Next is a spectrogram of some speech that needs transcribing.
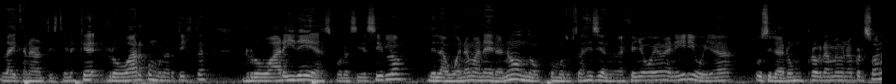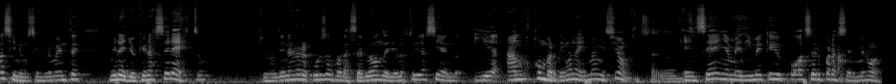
like an artist, tienes que robar como un artista, robar ideas, por así decirlo, de la buena manera, ¿no? No, como tú estás diciendo, no es que yo voy a venir y voy a fusilar un programa de una persona, sino simplemente, mira, yo quiero hacer esto, tú no tienes los recursos para hacerlo donde yo lo estoy haciendo, y ambos compartimos la misma misión. Enséñame, dime qué yo puedo hacer para ser mejor.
